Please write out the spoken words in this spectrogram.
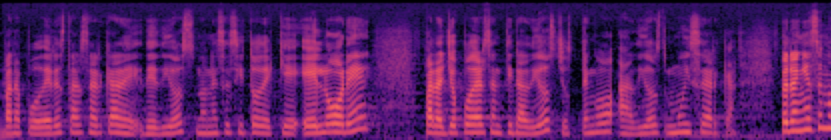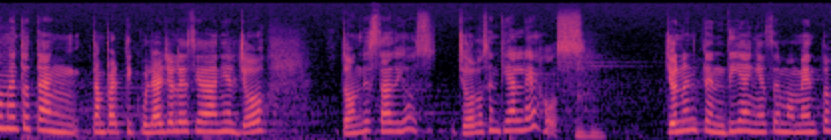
para poder estar cerca de, Dios, no necesito de que Él ore para yo poder sentir a Dios. Yo tengo a Dios muy cerca. Pero en ese momento tan, tan particular yo le decía a Daniel, yo, ¿dónde está Dios? Yo lo sentía lejos. Yo no entendía en ese momento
